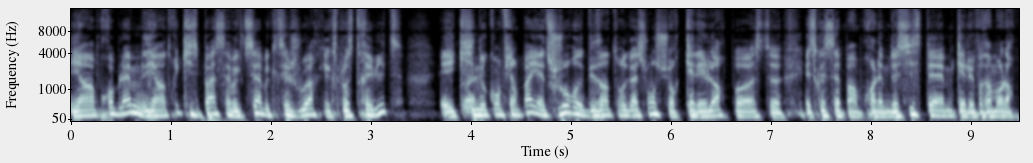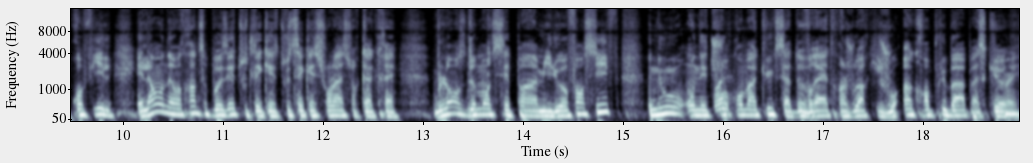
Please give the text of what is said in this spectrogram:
il y a un problème. Il y a un truc qui se passe avec, tu sais, avec ces joueurs qui explosent très vite et qui Ouais. ne confirment pas. Il y a toujours des interrogations sur quel est leur poste. Est-ce que c'est pas un problème de système Quel est vraiment leur profil Et là, on est en train de se poser toutes les toutes ces questions-là sur Cacré. Blanc se demande si c'est pas un milieu offensif. Nous, on est toujours Ouais. convaincus que ça devrait être un joueur qui joue un cran plus bas parce que Oui.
